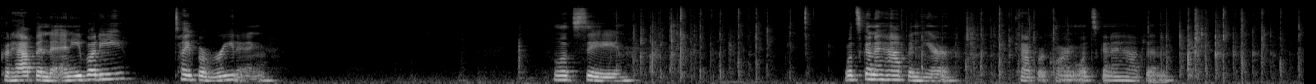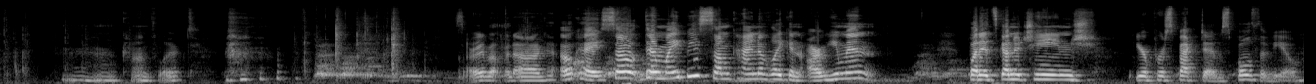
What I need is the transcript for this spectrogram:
could happen to anybody type of reading Let's see. What's going to happen here, Capricorn? What's going to happen? Mm, conflict. Sorry about my dog. Okay, so there might be some kind of like an argument, but it's going to change your perspectives, both of you.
